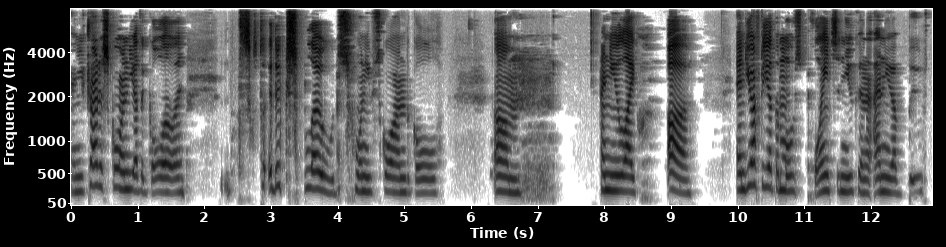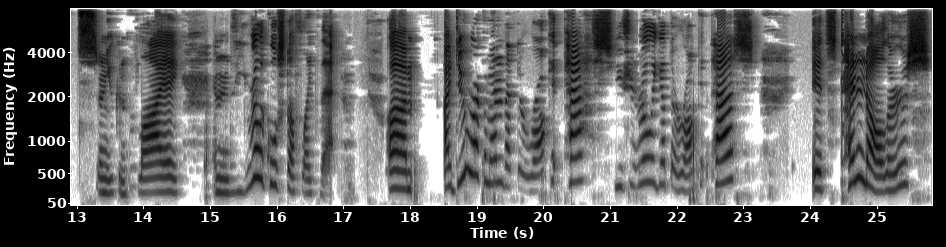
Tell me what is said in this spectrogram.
and you try to score on the other goal, and it explodes when you score on the goal. Um, and you like, uh, and you have to get the most points, and you can, and you have boots, and you can fly, and really cool stuff like that. Um, I do recommend that the Rocket Pass. You should really get the Rocket Pass. It's ten dollars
